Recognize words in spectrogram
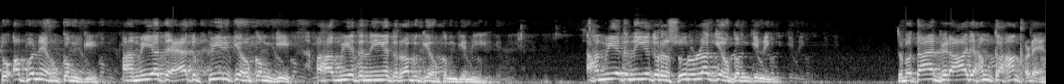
تو اپنے حکم کی۔ اہمیت ہے تو پیر کے حکم کی۔ اہمیت نہیں ہے تو رب کے حکم کی نہیں۔ اہمیت نہیں ہے تو رسول اللہ کے حکم کی نہیں۔ تو بتائیں پھر آج ہم کہاں کھڑے ہیں؟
